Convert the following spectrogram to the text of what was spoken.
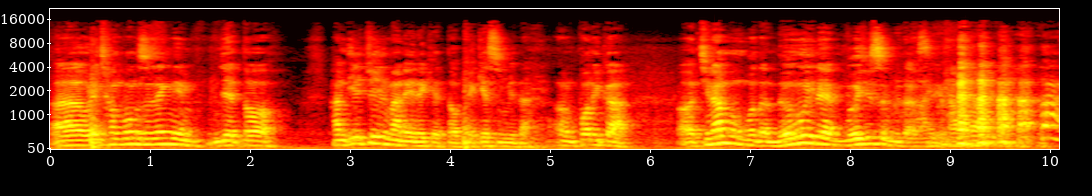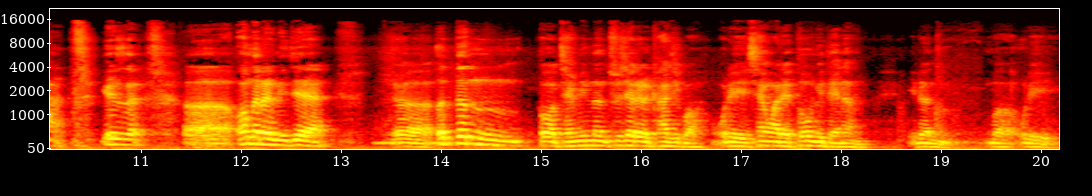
아 우리 창봉 선생님 이제 또 한 일주일 만에 이렇게 또 뵙겠습니다 어, 보니까 어, 지난번보다 너무 이래 멋있습니다. 감사합니다. 그래서 어, 오늘은 이제 어, 어떤 또 재밌는 주제를 가지고 우리 생활에 도움이 되는 이런 뭐 우리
